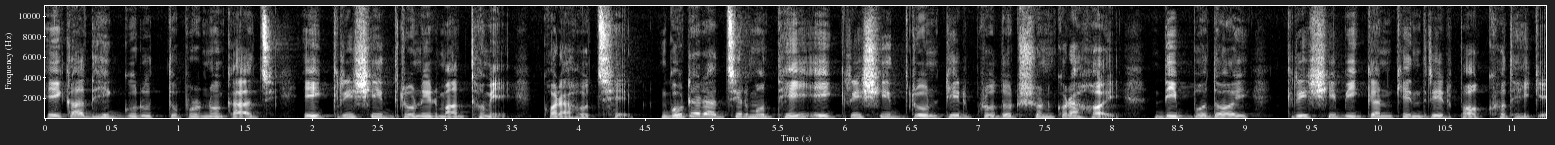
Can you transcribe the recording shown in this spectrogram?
একাধিক গুরুত্বপূর্ণ কাজ এই কৃষি দ্রোণের মাধ্যমে করা হচ্ছে। গোটা রাজ্যের মধ্যেই এই কৃষি দ্রোনটির প্রদর্শন করা হয় দিব্যদয় কৃষি বিজ্ঞান কেন্দ্রের পক্ষ থেকে।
